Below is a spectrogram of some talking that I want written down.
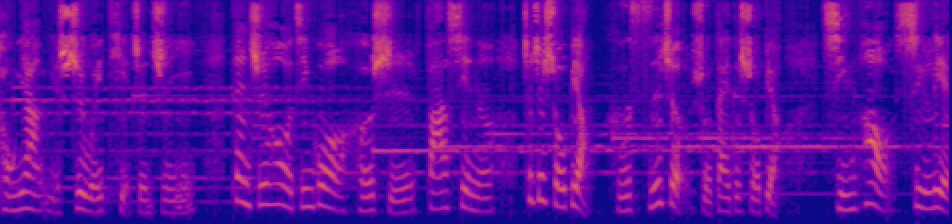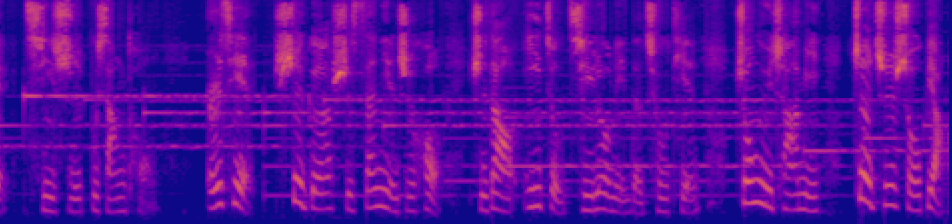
同样也视为铁证之一。但之后经过核实，发现呢，这只手表和死者所戴的手表型号系列其实不相同，而且事隔十三年之后，直到一九七六年的秋天，终于查明这只手表。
